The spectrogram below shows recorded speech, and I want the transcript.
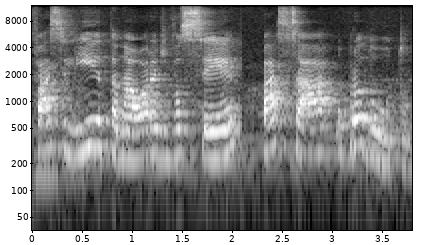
Facilita na hora de você passar o produto.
